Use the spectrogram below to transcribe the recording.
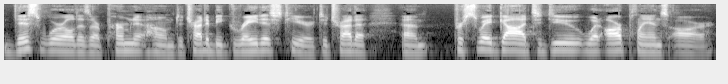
this world as our permanent home, to try to be greatest here, to try to um, persuade God to do what our plans are.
